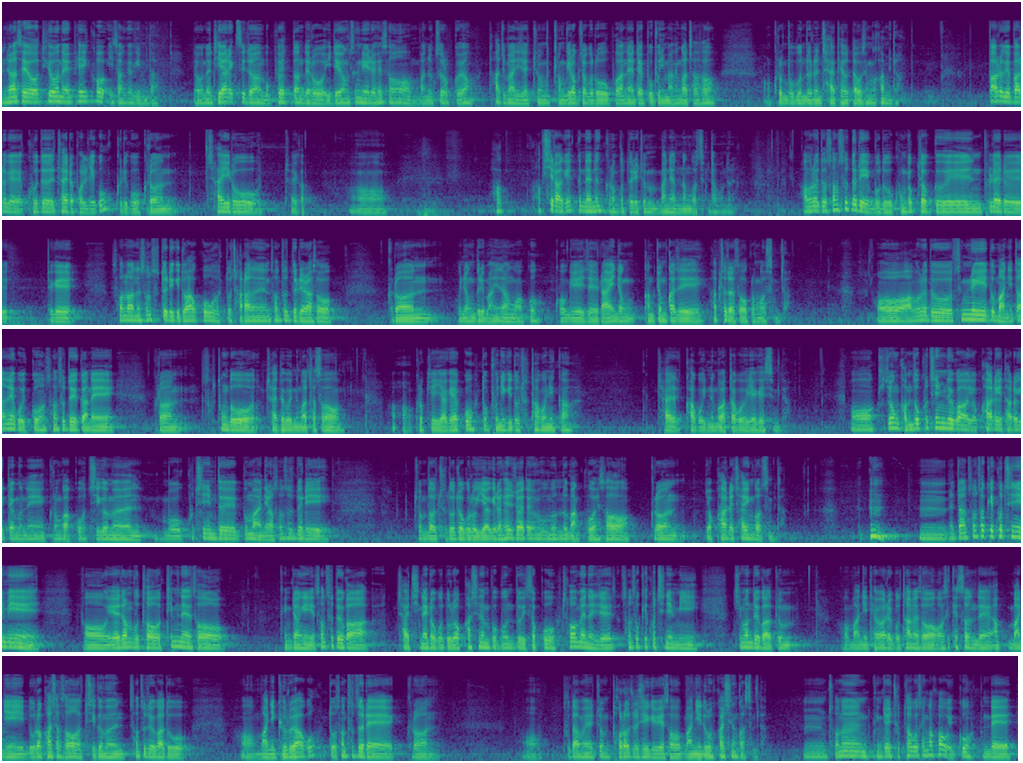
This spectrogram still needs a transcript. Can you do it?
안녕하세요. T1의 페이커 이상혁입니다. 네, 오늘 DRX전 목표했던 대로 2대0 승리를 해서 만족스럽고요. 하지만 이제 좀 경기력적으로 보완해야 될 부분이 많은 것 같아서 어, 그런 부분들은 잘 배웠다고 생각합니다. 빠르게 빠르게 골드 차이를 벌리고 그리고 그런 차이로 저희가 어, 확, 확실하게 끝내는 그런 것들이 좀 많이 안 나온 것 같습니다. 오늘 아무래도 선수들이 모두 공격적인 플레이를 되게 선호하는 선수들이기도 하고 또 잘하는 선수들이라서 그런 운영들이 많이 나온 것 같고 거기에 이제 라인전 강점까지 합쳐져서 그런 것 같습니다. 어 아무래도 승리도 많이 따내고 있고 선수들 간의 그런 소통도 잘 되고 있는 것 같아서 어 그렇게 이야기했고 또 분위기도 좋다 보니까 잘 가고 있는 것 같다고 얘기했습니다. 어 기존 감독 코치님들과 역할이 다르기 때문에 그런 것 같고 지금은 뭐 코치님들뿐만 아니라 선수들이 좀 더 주도적으로 이야기를 해줘야 되는 부분도 많고 해서 그런 역할의 차이인 것 같습니다. 음, 일단 손석희 코치님이 어, 예전부터 팀 내에서 굉장히 선수들과 잘 지내려고 노력하시는 부분도 있었고 처음에는 이제 손석희 코치님이 팀원들과 좀 어, 많이 대화를 못하면서 어색했었는데 아, 많이 노력하셔서 지금은 선수들과도 어, 많이 교류하고 또 선수들의 그런 어, 부담을 좀 덜어주시기 위해서 많이 노력하시는 것 같습니다. 음, 저는 굉장히 좋다고 생각하고 있고 근데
